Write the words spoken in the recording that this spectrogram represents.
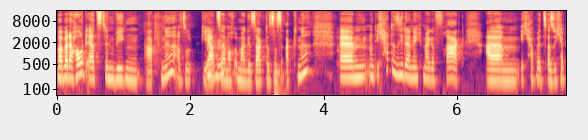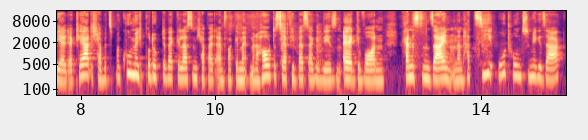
war bei der Hautärztin wegen Akne. Also die Ärzte Mhm. haben auch immer gesagt, das ist Akne. Ähm, und ich hatte sie dann nicht mehr gefragt. Ähm, ich habe jetzt, also ich habe ihr halt erklärt, ich habe jetzt mal Kuhmilchprodukte weggelassen. Ich habe halt einfach gemerkt, meine Haut ist sehr viel besser gewesen, äh, geworden. Kann es denn sein? Und dann hat sie O-Ton zu mir gesagt,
